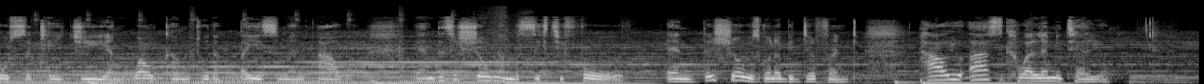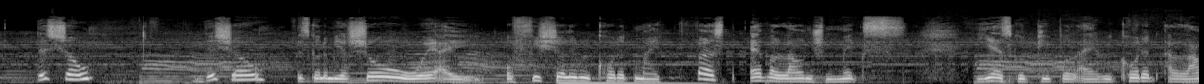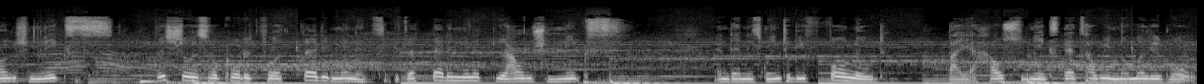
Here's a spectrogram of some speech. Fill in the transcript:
Host, KG, and welcome to the Basement Hour. And this is show number 64. And this show is gonna be different. How you ask? Well, let me tell you. This show, this show is gonna be a show where I officially recorded my first ever lounge mix. Yes, good people, I recorded a lounge mix. This show is recorded for 30 minutes. It's a 30 minute lounge mix. And then it's going to be followed by a house mix. That's how we normally roll.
